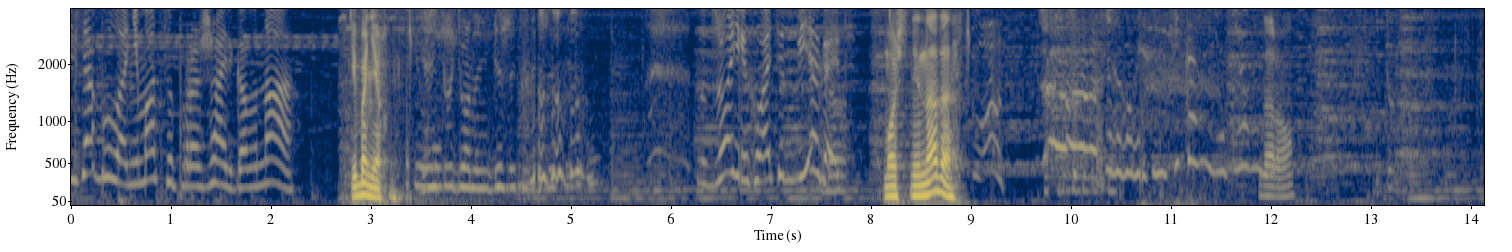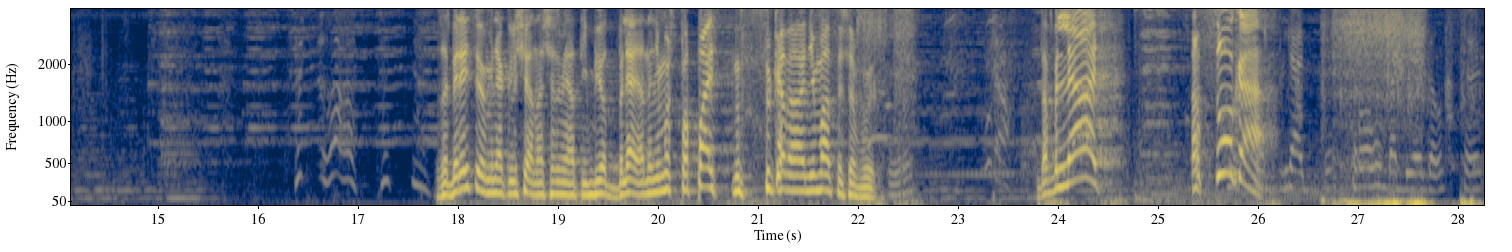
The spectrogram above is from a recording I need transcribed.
нельзя было анимацию прожать, говна. Ибо нехуй. Я иду, иду, она не бежит, не бежит. Ну, Джонни, хватит бегать. Может, не надо? Здорово. Заберите у меня ключи, она сейчас меня отъебет, блядь, она не может попасть, ну, сука, на анимация сейчас будет. Да, блядь! А, сука! Блядь, добегался.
